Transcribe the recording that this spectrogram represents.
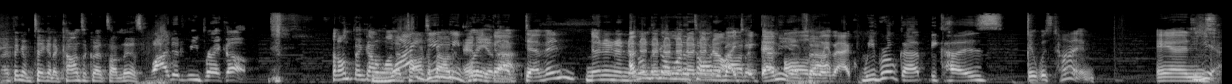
I think I'm taking a consequence on this. Why did we break up? I don't think I want to Why talk did about we any break of that. up, Devin? No, no, no, no, I don't no, think no, I no, wanna no, talk no, no. I about take that any of all the way that. back. We broke up because it was time, and Yeah,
